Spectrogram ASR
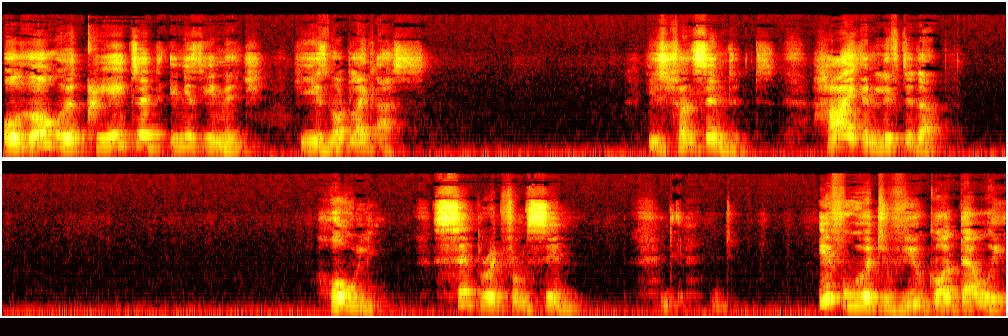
Although we were created in his image, he is not like us. He's transcendent, high and lifted up, holy, separate from sin. If we were to view God that way,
